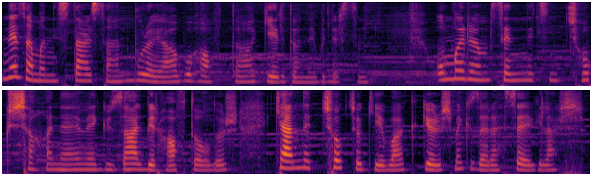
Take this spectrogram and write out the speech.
Ne zaman istersen buraya bu hafta geri dönebilirsin. Umarım senin için çok şahane ve güzel bir hafta olur. Kendine çok çok iyi bak. Görüşmek üzere. Sevgiler.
